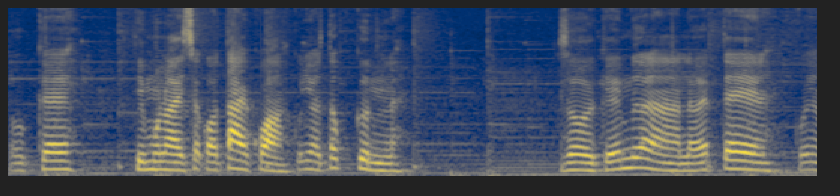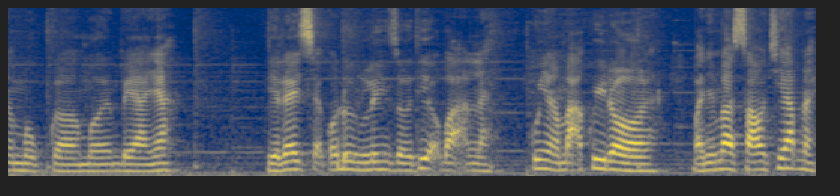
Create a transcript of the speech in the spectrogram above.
Ok thì mục này sẽ có tài khoản cũng như là token này. Rồi kế nữa là NFT này cũng như là mục uh, mời bè nhá. Thì đây sẽ có đường link giới thiệu bạn này cũng như là mã QR này bạn nhấn vào sao chép này.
